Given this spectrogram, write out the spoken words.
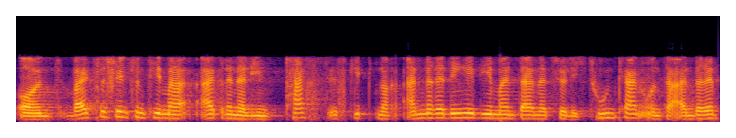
Und weil es so schön zum Thema Adrenalin passt, es gibt noch andere Dinge, die man da natürlich tun kann. Unter anderem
